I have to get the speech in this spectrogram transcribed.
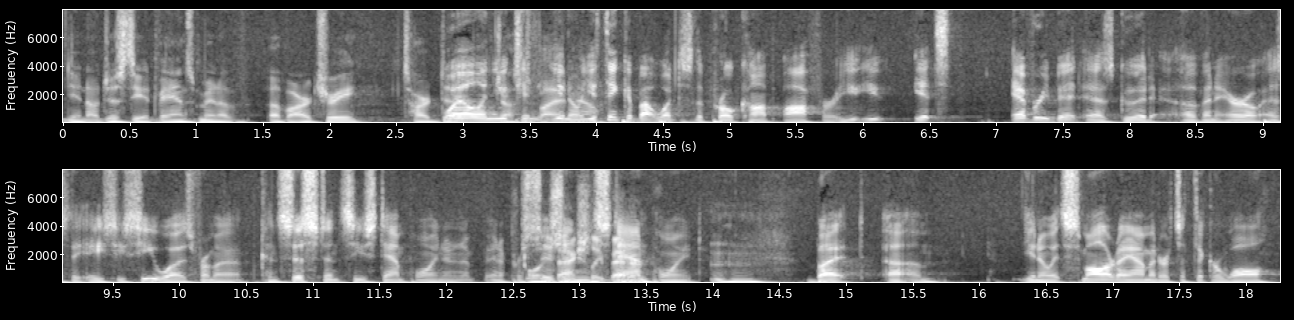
you know just the advancement of, of archery, it's hard to well, and you can, you know, now. you think about what does the Pro Comp offer. You, you, it's every bit as good of an arrow as the ACC was from a consistency standpoint and a, and a precision actually better. standpoint. But um, you know, it's smaller diameter, it's a thicker wall.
